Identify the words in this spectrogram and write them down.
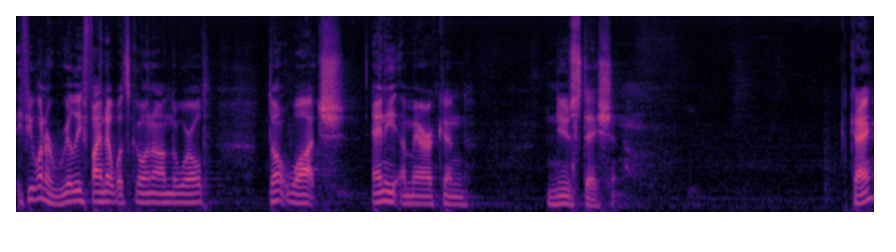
If you want to really find out what's going on in the world, don't watch any American news station. Okay?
